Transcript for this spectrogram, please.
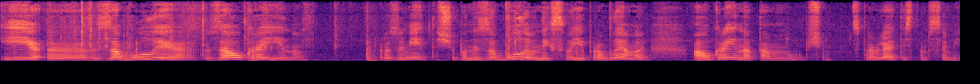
і е, забули за Україну. Розумієте, щоб вони забули в них свої проблеми, а Україна там, ну, в общем, справляйтесь там самі.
